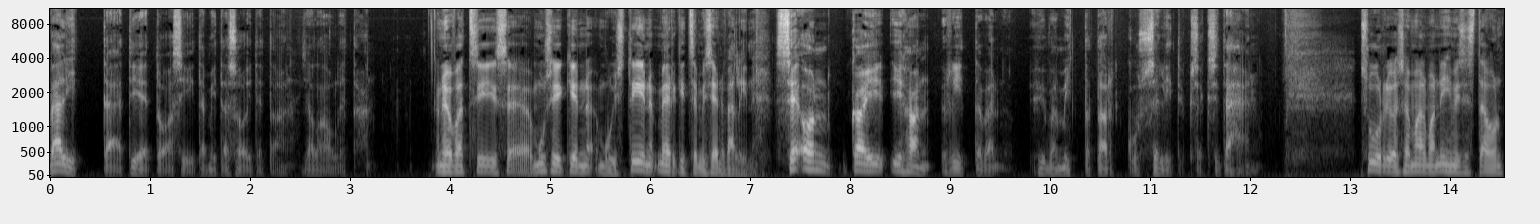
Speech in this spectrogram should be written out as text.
välittää tietoa siitä, mitä soitetaan ja lauletaan. Ne ovat siis eh, musiikin muistiin merkitsemisen väline. Se on kai ihan riittävän hyvä mittatarkkuus selitykseksi tähän. Suuri osa maailman ihmisistä on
